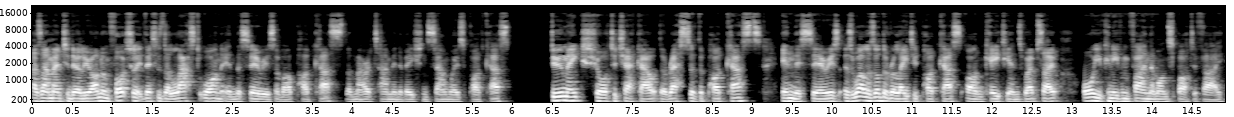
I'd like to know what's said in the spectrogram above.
As I mentioned earlier on, unfortunately, this is the last one in the series of our podcasts, the Maritime Innovation Soundwaves podcast. Do make sure to check out the rest of the podcasts in this series, as well as other related podcasts on KTN's website, or you can even find them on Spotify.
